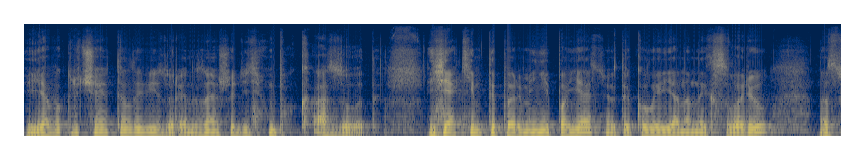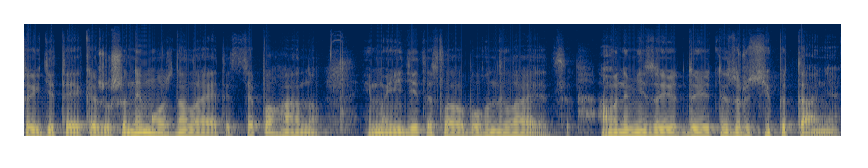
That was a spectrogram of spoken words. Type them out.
і я виключаю телевізор. Я не знаю, що дітям показувати. Як їм тепер мені пояснювати, коли я на них сварю на своїх дітей, я кажу, що не можна лаятись, це погано. І мої діти, слава Богу, не лаяться. А вони мені дають незручні питання.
